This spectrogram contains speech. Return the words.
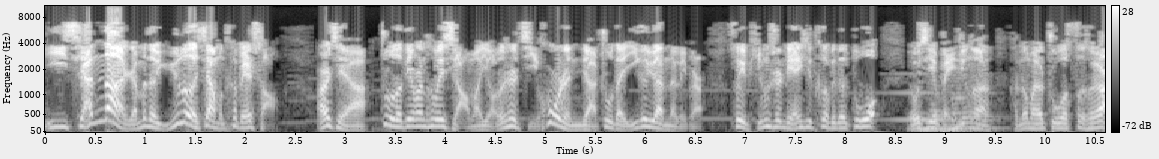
以前呢，人们的娱乐项目特别少，而且啊，住的地方特别小嘛，有的是几户人家住在一个院子里边，所以平时联系特别的多。尤其北京啊，很多朋友住过四合院，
